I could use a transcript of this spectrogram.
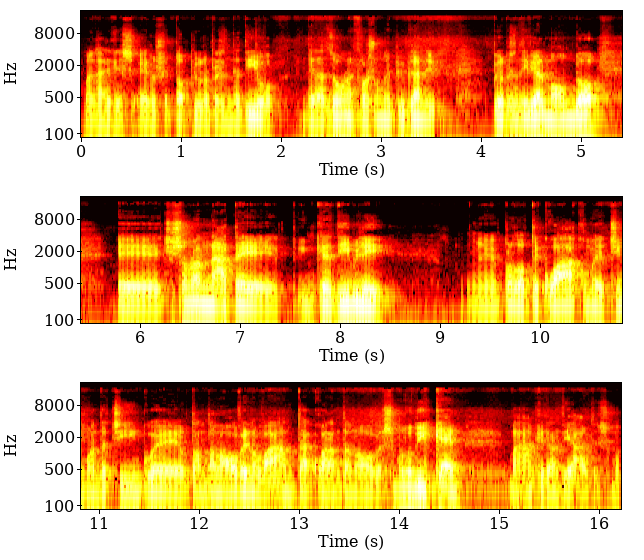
magari che è lo scelto più rappresentativo della zona, forse uno dei più grandi, più rappresentativi al mondo, eh, ci sono annate incredibili eh, prodotte qua come 55, 89, 90, 49, soprattutto di Chem, ma anche tanti altri. Insomma.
